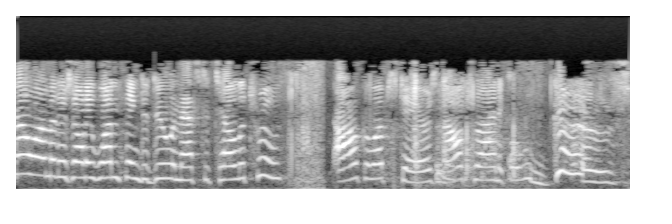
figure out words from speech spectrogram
Know, Irma, there's only one thing to do, and that's to tell the truth. I'll go upstairs and I'll try and. Ex- Oh, girls,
